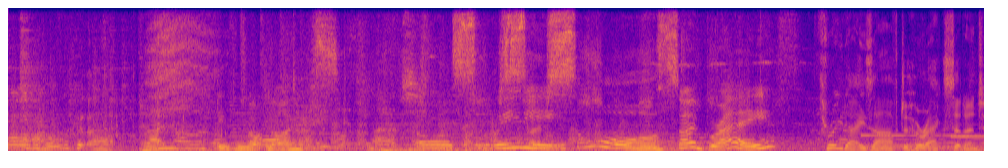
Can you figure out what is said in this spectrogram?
Oh, look at that. That is not nice. Oh, sweetie. So, so brave. Three days after her accident,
